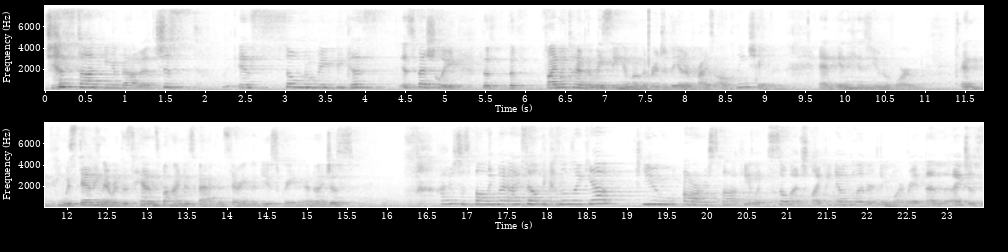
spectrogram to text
just talking about it just is so moving because, especially the, the final time that we see him on the bridge of the Enterprise, all clean shaven and in his uniform, and he was standing there with his hands behind his back and staring at the view screen, and I just I was just bawling my eyes out because I'm like, yeah, you are Spock. He looked so much like a young Leonard Nimoy right then that I just,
